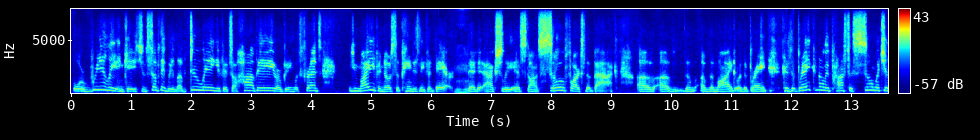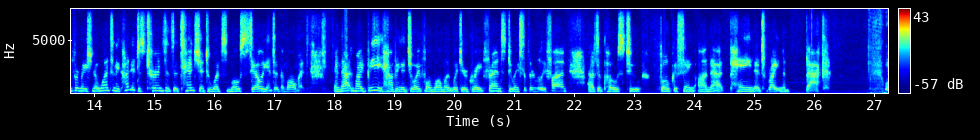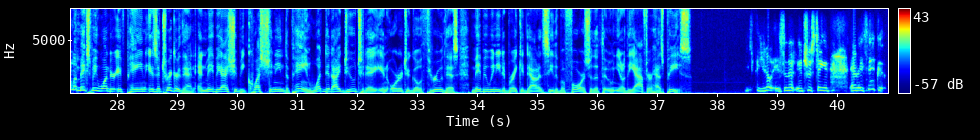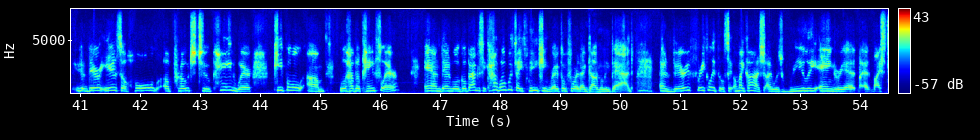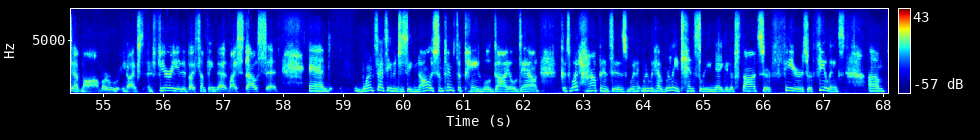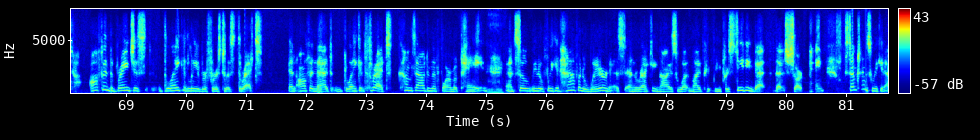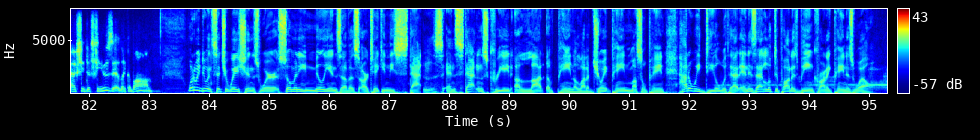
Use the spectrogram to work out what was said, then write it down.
or really engaged in something we love doing, if it's a hobby or being with friends, you might even notice the pain isn't even there, mm-hmm. that it actually has gone so far to the back of, of, the, of the mind or the brain. Because the brain can only process so much information at once, and it kind of just turns its attention to what's most salient in the moment. And that might be having a joyful moment with your great friends, doing something really fun, as opposed to focusing on that pain that's right in the back well, it makes me wonder if pain is a trigger then, and maybe I should be questioning the pain. What did I do today in order to go through this? Maybe we need to break it down and see the before so that the, you know the after has peace. You know, isn't it interesting? And I think there is a whole approach to pain where people um, will have a pain flare and then we'll go back and say, God, what was I thinking right before that got really bad? And very frequently people say, Oh my gosh, I was really angry at my, at my stepmom, or you know, I'm infuriated by something that my spouse said. And once that's even just acknowledged, sometimes the pain will dial down. Because what happens is when, when we have really intensely negative thoughts or fears or feelings, um, often the brain just blanketly refers to as threat and often that blanket threat comes out in the form of pain. Mm-hmm. And so, you know, if we can have an awareness and recognize what might be preceding that that sharp pain, sometimes we can actually diffuse it like a bomb. What do we do in situations where so many millions of us are taking these statins and statins create a lot of pain, a lot of joint pain, muscle pain? How do we deal with that? And is that looked upon as being chronic pain as well?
